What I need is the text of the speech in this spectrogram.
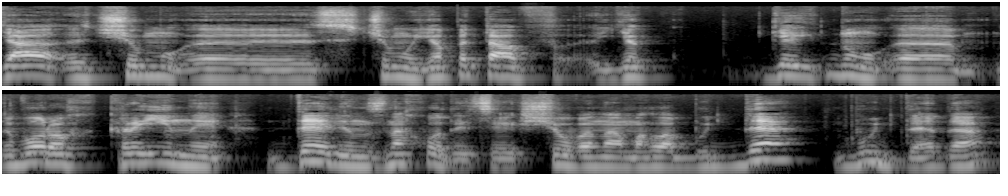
Я чому, е, чому? Я питав, як, ну, е, ворог країни, де він знаходиться, якщо вона могла будь-де, будь-де, да?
